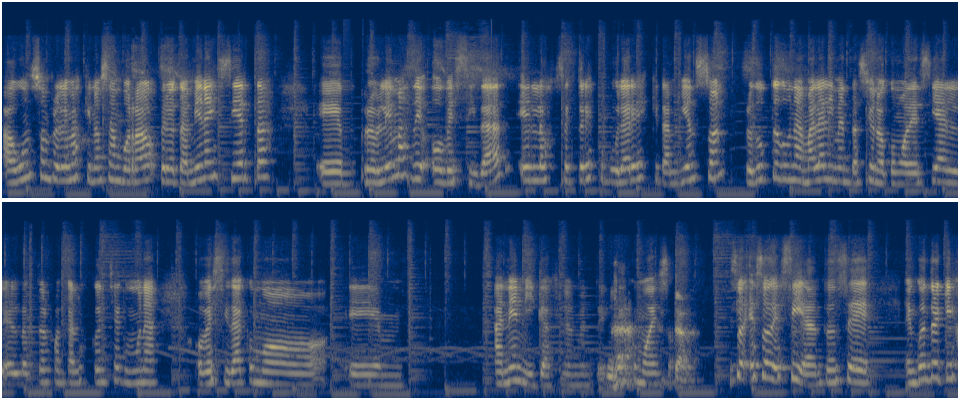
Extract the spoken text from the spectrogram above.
aún son problemas que no se han borrado, pero también hay ciertos eh, problemas de obesidad en los sectores populares que también son producto de una mala alimentación, o como decía el, doctor Juan Carlos Concha, como una obesidad como eh, anémica finalmente, como eso. eso. Eso decía, entonces encuentro que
